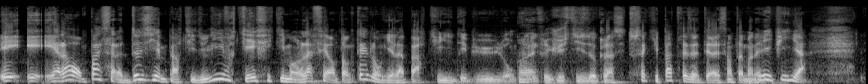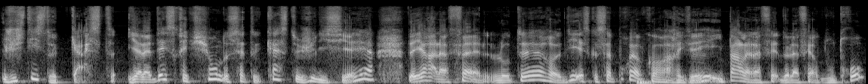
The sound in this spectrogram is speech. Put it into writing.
Et, et, et, alors on passe à la deuxième partie du livre qui est effectivement l'affaire en tant que telle. Donc il y a la partie début, donc ouais. écrit justice de classe et tout ça qui est pas très intéressante à mon avis. Et puis il y a justice de caste. Il y a la description de cette caste judiciaire. D'ailleurs à la fin, l'auteur dit est-ce que ça pourrait encore arriver? Il parle à la de l'affaire d'Outreau.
